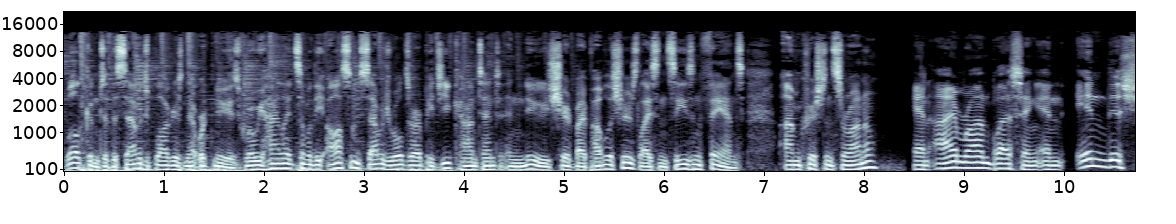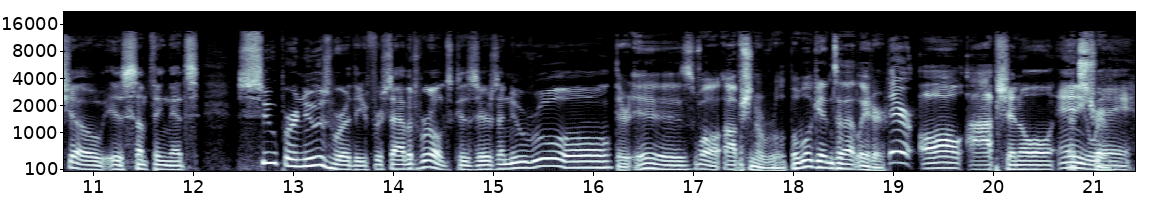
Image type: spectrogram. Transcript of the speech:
Welcome to the Savage Bloggers Network News, where we highlight some of the awesome Savage Worlds RPG content and news shared by publishers, licensees, and fans. I'm Christian Serrano. And I'm Ron Blessing. And in this show is something that's super newsworthy for Savage Worlds because there's a new rule. There is, well, optional rule, but we'll get into that later. They're all optional anyway.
